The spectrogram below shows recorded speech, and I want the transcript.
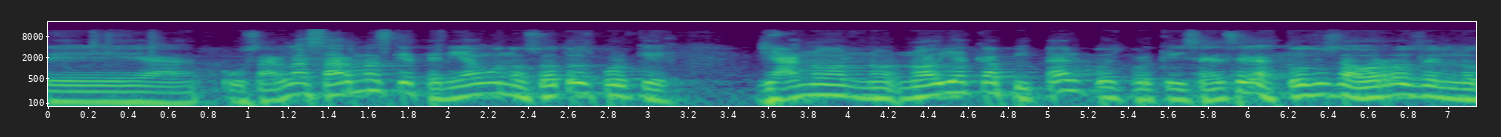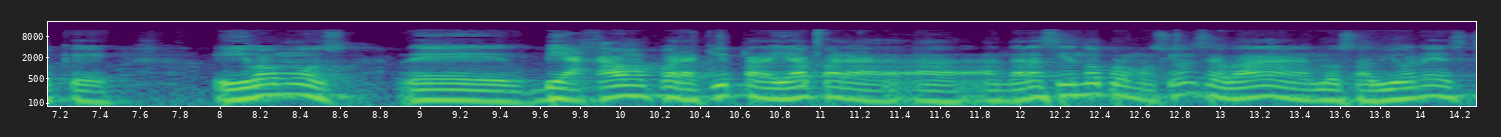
de, ah, usar las armas que teníamos nosotros porque ya no, no, no había capital, pues porque Israel se gastó sus ahorros en lo que íbamos, eh, viajábamos para aquí, para allá, para a- andar haciendo promoción, se van los aviones,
